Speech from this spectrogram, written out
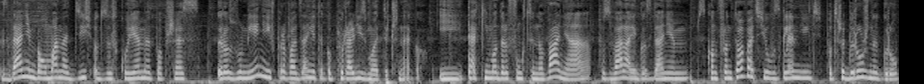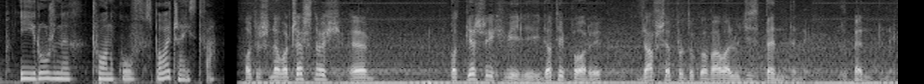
zdaniem Baumana dziś odzyskujemy poprzez rozumienie i wprowadzanie tego pluralizmu etycznego. I taki model funkcjonowania pozwala jego zdaniem skonfrontować i uwzględnić potrzeby różnych grup i różnych członków społeczeństwa. Otóż nowoczesność e, od pierwszej chwili i do tej pory zawsze produkowała ludzi zbędnych, zbędnych,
